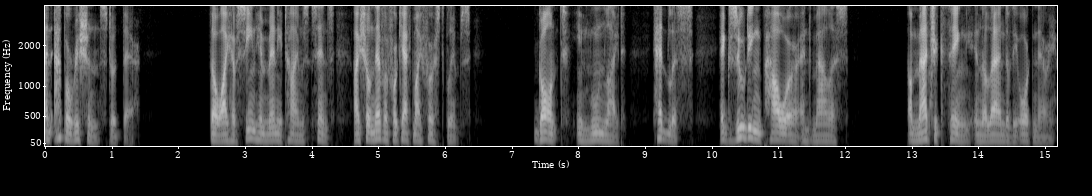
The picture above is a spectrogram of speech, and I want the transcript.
An apparition stood there. Though I have seen him many times since, I shall never forget my first glimpse. Gaunt in moonlight, headless, exuding power and malice. a magic thing in the land of the ordinary.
